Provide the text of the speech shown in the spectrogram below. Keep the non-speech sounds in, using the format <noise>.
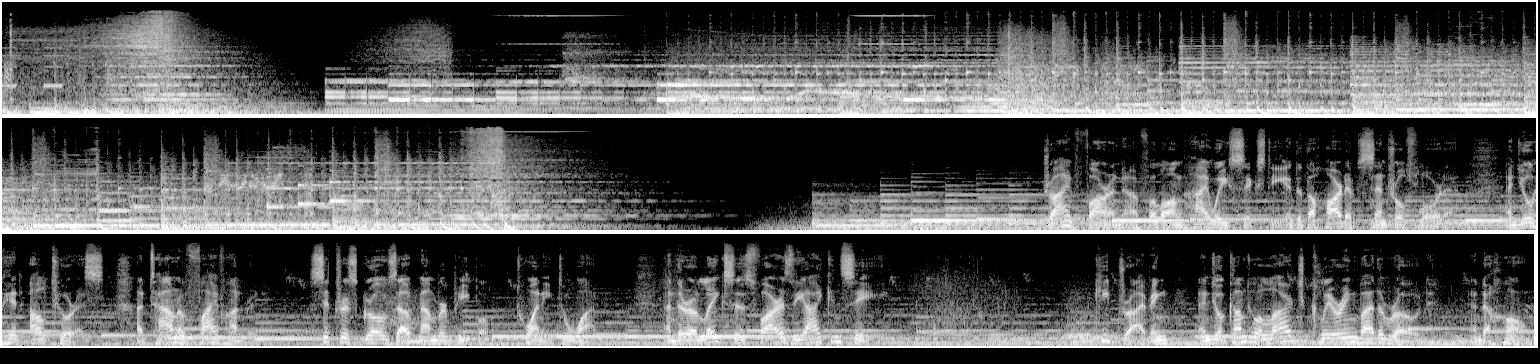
Drive far enough along Highway 60 into the heart of Central Florida, and you'll hit Alturas, a town of 500. Citrus groves outnumber people, 20 to 1, and there are lakes as far as the eye can see. Keep driving, and you'll come to a large clearing by the road and a home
